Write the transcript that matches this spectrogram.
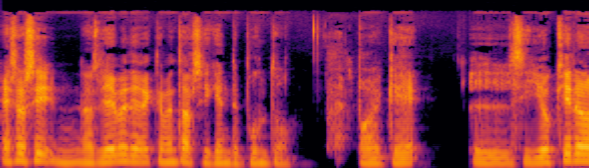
Eso sí, nos lleva directamente al siguiente punto, porque si yo quiero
